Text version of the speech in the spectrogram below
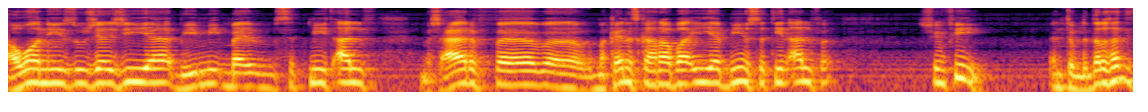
أواني زجاجية ب 600 ألف مش عارف آه، مكانس كهربائية ب 160 ألف. شنو فيه؟ انت للدرجة هذه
